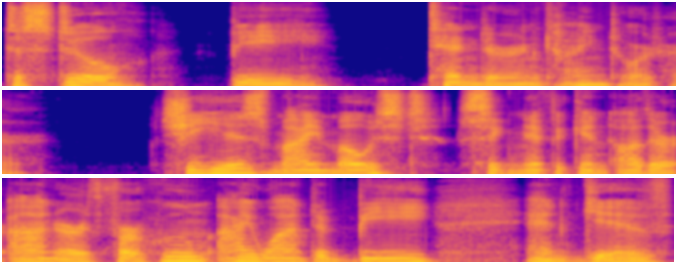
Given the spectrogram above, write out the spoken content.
to still be tender and kind toward her. She is my most significant other on earth for whom I want to be and give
